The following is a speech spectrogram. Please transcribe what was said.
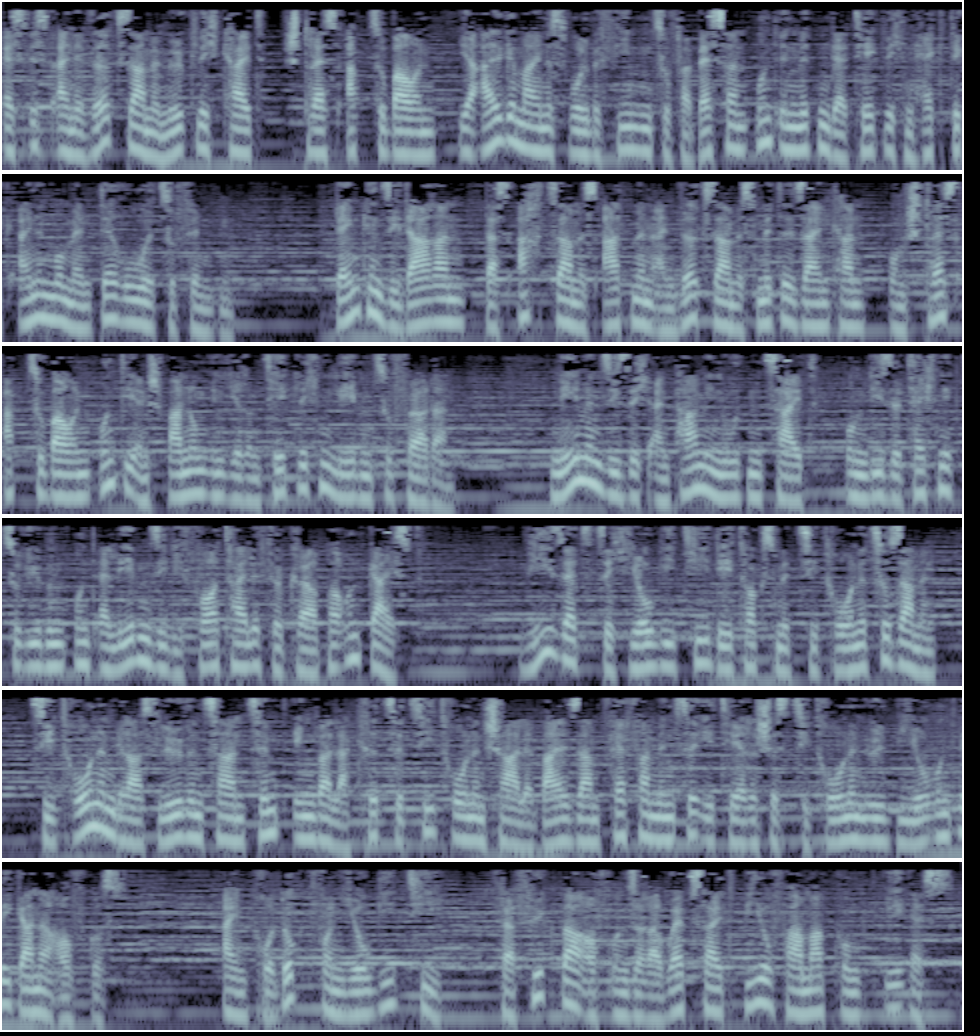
Es ist eine wirksame Möglichkeit, Stress abzubauen, Ihr allgemeines Wohlbefinden zu verbessern und inmitten der täglichen Hektik einen Moment der Ruhe zu finden. Denken Sie daran, dass achtsames Atmen ein wirksames Mittel sein kann, um Stress abzubauen und die Entspannung in Ihrem täglichen Leben zu fördern. Nehmen Sie sich ein paar Minuten Zeit, um diese Technik zu üben und erleben Sie die Vorteile für Körper und Geist. Wie setzt sich Yogi Tea Detox mit Zitrone zusammen? Zitronengras Löwenzahn Zimt Ingwer Lakritze Zitronenschale Balsam Pfefferminze ätherisches Zitronenöl Bio und veganer Aufguss. Ein Produkt von Yogi Tea. Verfügbar auf unserer Website biopharma.es.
